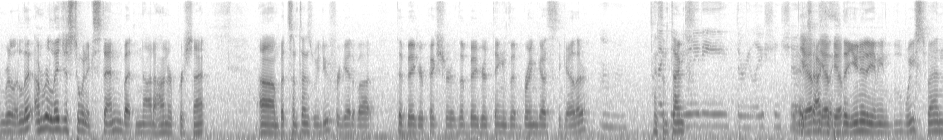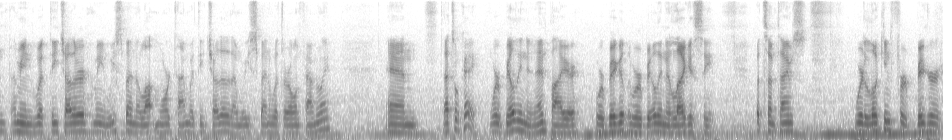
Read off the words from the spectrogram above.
I'm really I'm religious to an extent, but not hundred percent. Um, but sometimes we do forget about the bigger picture, the bigger things that bring us together. hmm And like sometimes the unity, the relationship. Yep, exactly yep, yep. the unity. I mean, we spend. I mean, with each other. I mean, we spend a lot more time with each other than we spend with our own family, and that's okay. We're building an empire. We're big. We're building a legacy, but sometimes we're looking for bigger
